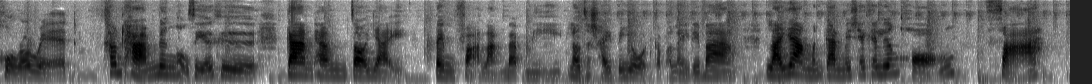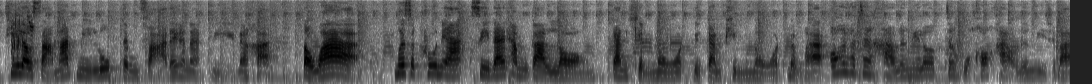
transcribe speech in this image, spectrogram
Coral Red คำถามหนึ่งของซีก็คือ การทำจอใหญ่เต็มฝาหลังแบบนี้ เราจะใช้ประโยชน์กับอะไรได้บ้าง หลายอย่างเหมือนกันไม่ใช่แค่เรื่องของ ฝาที่เราสามารถมีรูปเต็มฝาได้ขนาดนี้นะคะ แต่ว่าเมื่อสักครู่นี้ซีได้ทำการลองการเขียนโน้ต หรือการพิมพ์โน้ตแบบว่าอ๋อเราเจอข่าวเรื่องนี้เราเจอหัวข้อข่าวเรื่องนี้ใช่ปะ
